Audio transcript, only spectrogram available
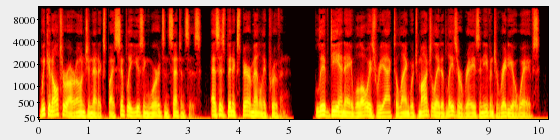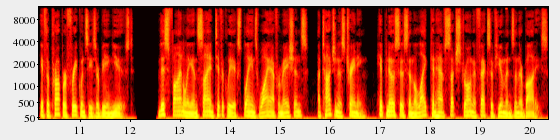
we can alter our own genetics by simply using words and sentences, as has been experimentally proven. Live DNA will always react to language modulated laser rays and even to radio waves, if the proper frequencies are being used. This finally and scientifically explains why affirmations, autogenous training, hypnosis, and the like can have such strong effects of humans and their bodies.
